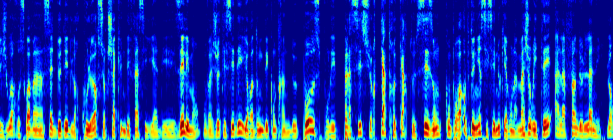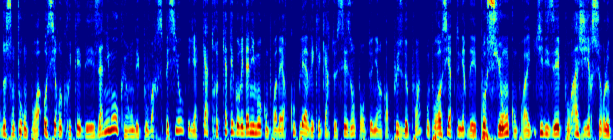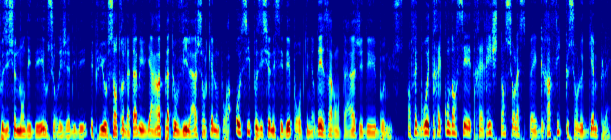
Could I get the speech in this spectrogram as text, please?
les joueurs reçoivent un set de dés de leur couleur. Sur chacune des faces, il y a des éléments. On va jeter ces dés. Il y aura donc des contraintes de pause pour les placer sur quatre cartes saison qu'on pourra obtenir si c'est nous qui avons la majorité à la fin de l'année. Lors de son tour, on pourra aussi recruter des animaux qui ont des pouvoirs spéciaux. Il y a quatre catégories d'animaux qu'on pourra d'ailleurs coupler avec les cartes saison pour obtenir encore plus de points. On pourra aussi obtenir des potions qu'on pourra utiliser pour agir sur le positionnement des dés ou sur les jets des dés. Et puis au centre de la table, il y a un plateau village sur lequel on pourra aussi positionner positionner pour obtenir des avantages et des bonus. En fait, Brew est très condensé et très riche tant sur l'aspect graphique que sur le gameplay.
